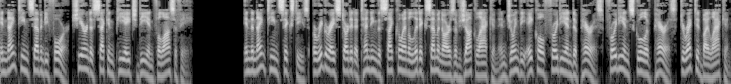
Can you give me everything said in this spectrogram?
In 1974, she earned a second Ph.D. in philosophy. In the 1960s, Irigaray started attending the psychoanalytic seminars of Jacques Lacan and joined the École Freudienne de Paris Freudian School of Paris, directed by Lacan.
